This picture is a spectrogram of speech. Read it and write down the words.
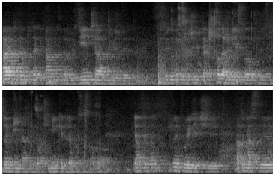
Parę dni temu tutaj pan robił zdjęcia, mówi, że to z tego takie rzeczy, tak szkoda, że nie jest to dębina, tylko właśnie miękkie drewno sosnowe. Ja mówię, no trudno mi powiedzieć, natomiast y,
